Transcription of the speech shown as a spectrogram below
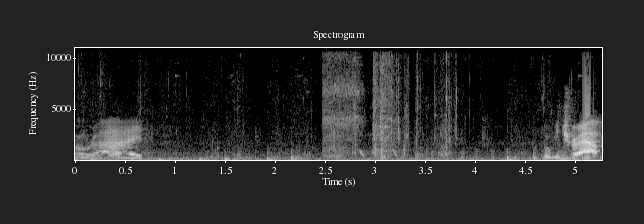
Alright. We'll be Get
